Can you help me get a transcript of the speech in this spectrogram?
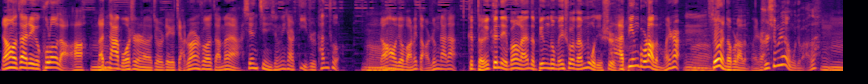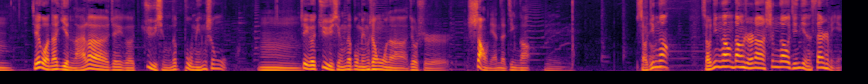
然后在这个骷髅岛啊，嗯。兰达博士呢就是这个假装说咱们啊先进行一下地质勘测，嗯然后就往里岛上扔炸弹。跟等于跟那帮来的兵都没说咱目的是什么哎，兵不知道怎么回事儿，嗯所有人都不知道怎么回事儿。执行任务就完了。嗯，嗯结果呢引来了这个巨型的不明生物。嗯，这个巨型的不明生物呢，就是少年的金刚，嗯小金刚。小金刚当时呢身高仅仅三十米，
